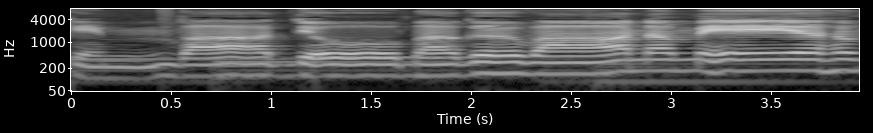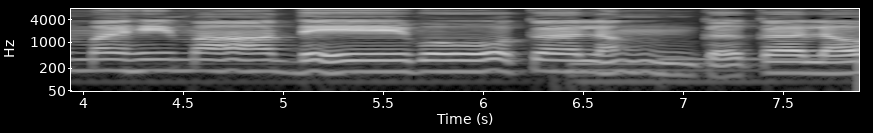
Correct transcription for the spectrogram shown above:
किं वाद्यो भगवान् मेयः महिमा देवोऽकलङ्ककलो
